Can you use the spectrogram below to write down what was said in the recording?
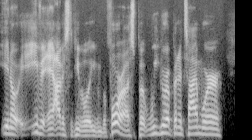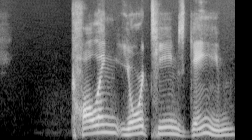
you know, even obviously people even before us, but we grew up in a time where calling your team's game.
